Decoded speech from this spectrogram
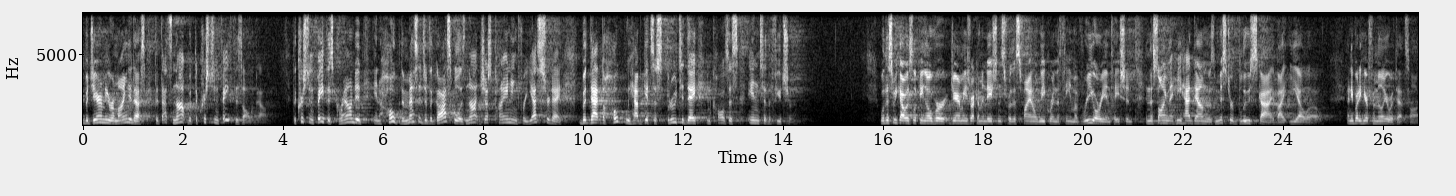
But jeremy reminded us that that's not what the christian faith is all about. The christian faith is grounded in hope. The message of the gospel is not just pining for yesterday but that the hope we have gets us through today and calls us into the future well, this week I was looking over Jeremy's recommendations for this final week. We're in the theme of reorientation, and the song that he had down was Mr. Blue Sky by ELO. Anybody here familiar with that song?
